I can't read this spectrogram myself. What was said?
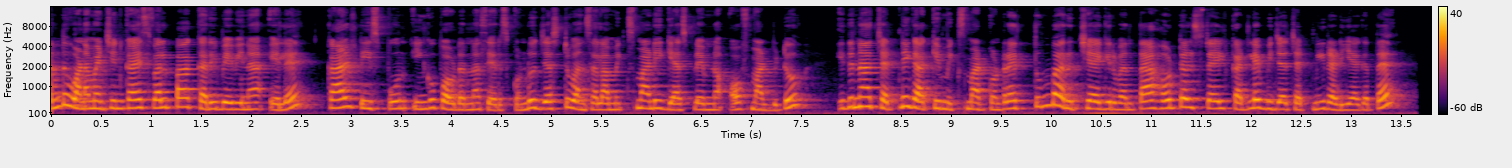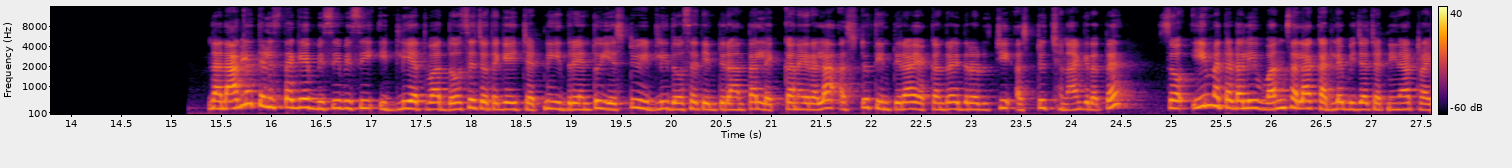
ಒಂದು ಒಣಮೆಣಸಿನ್ಕಾಯಿ, ಸ್ವಲ್ಪ ಕರಿಬೇವಿನ ಎಲೆ, ಕಾಲು ಟೀ ಸ್ಪೂನ್ ಇಂಗು ಪೌಡರ್ನ ಸೇರಿಸ್ಕೊಂಡು ಜಸ್ಟ್ ಒಂದು ಸಲ ಮಿಕ್ಸ್ ಮಾಡಿ ಗ್ಯಾಸ್ ಫ್ಲೇಮ್ನ ಆಫ್ ಮಾಡಿಬಿಟ್ಟು ಇದನ್ನು ಚಟ್ನಿಗೆ ಹಾಕಿ ಮಿಕ್ಸ್ ಮಾಡಿಕೊಂಡ್ರೆ ತುಂಬ ರುಚಿಯಾಗಿರುವಂಥ ಹೋಟೆಲ್ ಸ್ಟೈಲ್ ಕಡಲೆ ಬೀಜ ಚಟ್ನಿ ರೆಡಿಯಾಗುತ್ತೆ ನಾನಾಗಲೇ ತಿಳಿಸ್ದಾಗೆ ಬಿಸಿ ಬಿಸಿ ಇಡ್ಲಿ ಅಥವಾ ದೋಸೆ ಜೊತೆಗೆ ಚಟ್ನಿ ಇದ್ದರೆ ಅಂತೂ ಎಷ್ಟು ಇಡ್ಲಿ ದೋಸೆ ತಿಂತೀರಾ ಅಂತ ಲೆಕ್ಕನೇ ಇರಲ್ಲ, ಅಷ್ಟು ತಿಂತೀರಾ? ಯಾಕಂದರೆ ಇದರ ರುಚಿ ಅಷ್ಟು ಚೆನ್ನಾಗಿರುತ್ತೆ. ಸೊ ಈ ಮೆಥಡಲ್ಲಿ ಒಂದು ಸಲ ಕಡಲೆ ಬೀಜ ಚಟ್ನಿನ ಟ್ರೈ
